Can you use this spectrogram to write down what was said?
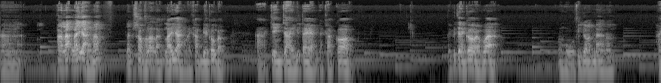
อ่าภาระหลายอย่างเนาะรับผิดชอบภาระหลายหลายอย่างนะครับ เบียร์ก็แบบอ่าเกรงใจพี่แตงนะครับก็ แต่พี่แตงก็แบบว่าโอ้โหสุดยอดมากเนาะให้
